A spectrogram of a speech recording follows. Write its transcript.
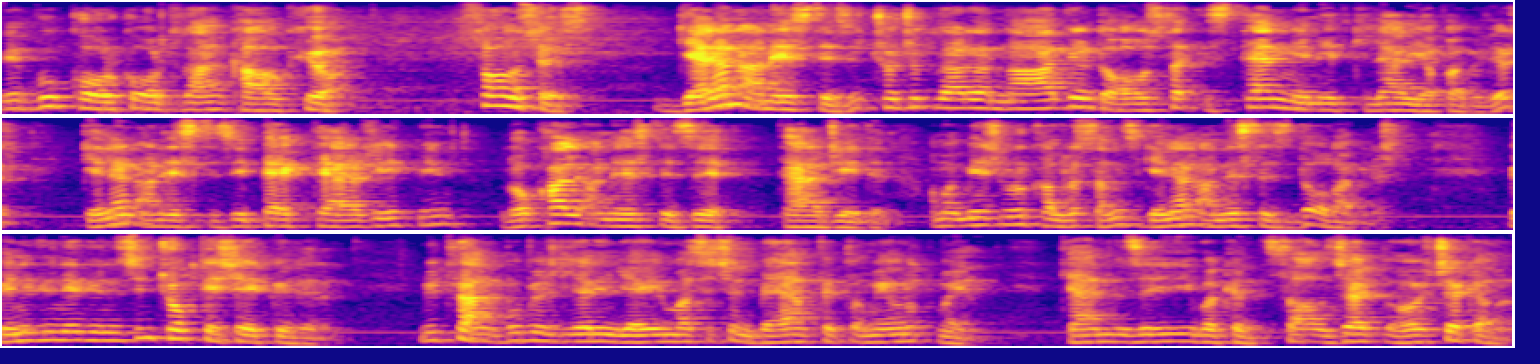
ve bu korku ortadan kalkıyor. Son söz. Gelen anestezi çocuklarda nadir de olsa istenmeyen etkiler yapabilir. Gelen anestezi pek tercih etmeyin. Lokal anestezi tercih edin. Ama mecbur kalırsanız genel anestezi de olabilir. Beni dinlediğiniz için çok teşekkür ederim. Lütfen bu bilgilerin yayılması için beğen tıklamayı unutmayın. Kendinize iyi bakın. Sağlıcakla hoşçakalın.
